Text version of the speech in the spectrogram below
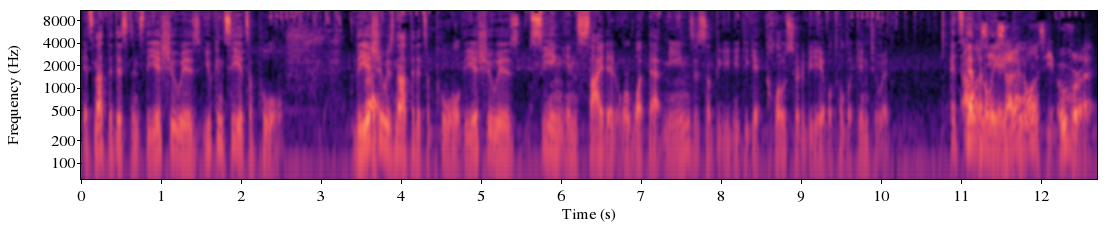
It's not the distance. The issue is you can see it's a pool. The Right. issue is not that it's a pool. The issue is seeing inside it or what that means is something you need to get closer to be able to look into it. It's I definitely a inside it. I want to see over it.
